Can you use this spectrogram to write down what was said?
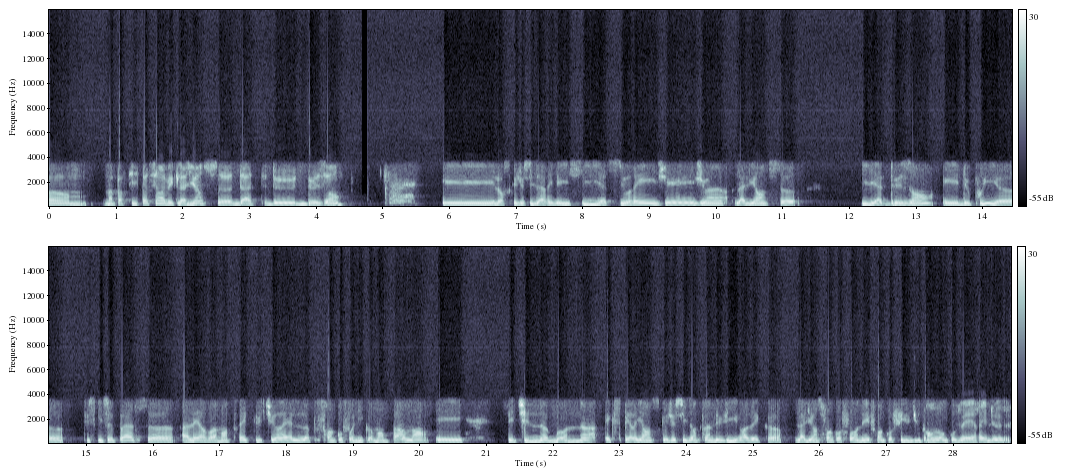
euh, ma participation avec l'Alliance euh, date de deux ans. Et lorsque je suis arrivé ici à Surrey, j'ai joint l'Alliance euh, il y a deux ans et depuis, tout ce qui se passe a l'air vraiment très culturel, francophoniquement parlant. C'est une bonne expérience que je suis en train de vivre avec euh, l'Alliance francophone et francophile du Grand Vancouver et de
